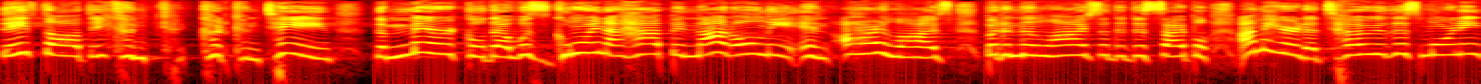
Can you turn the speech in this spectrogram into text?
they thought they could contain the miracle that was going to happen not only in our lives, but in the lives of the disciple. I'm here to tell you this morning,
